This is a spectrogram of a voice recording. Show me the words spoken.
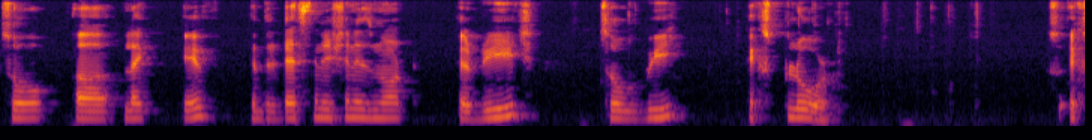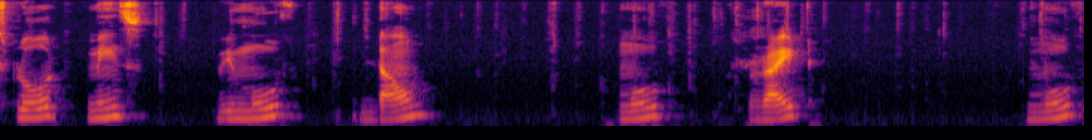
so uh like if the destination is not reached so we explore. So explore means we move down move right move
